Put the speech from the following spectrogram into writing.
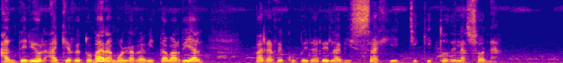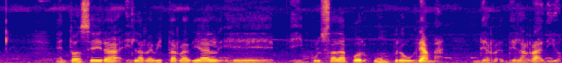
anterior a que retomáramos la revista Barrial para recuperar el avisaje chiquito de la zona. Entonces era la revista radial eh, impulsada por un programa de, la radio.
